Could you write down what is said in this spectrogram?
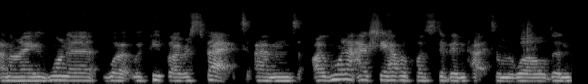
and i want to work with people i respect and i want to actually have a positive impact on the world and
